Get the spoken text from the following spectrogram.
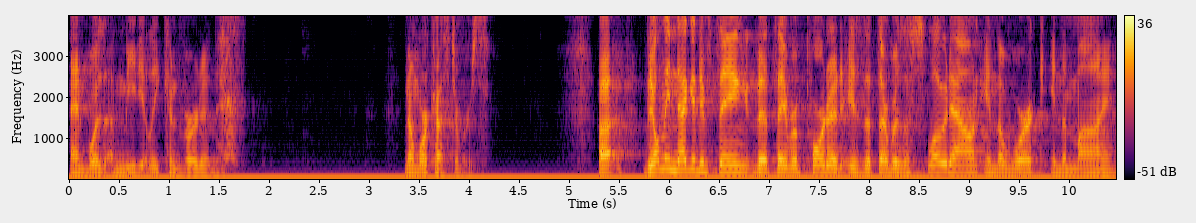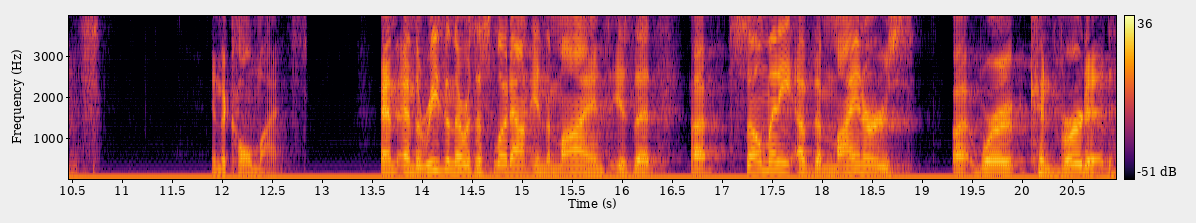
and was immediately converted. no more customers. Uh, the only negative thing that they reported is that there was a slowdown in the work in the mines, in the coal mines. And, and the reason there was a slowdown in the mines is that uh, so many of the miners uh, were converted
